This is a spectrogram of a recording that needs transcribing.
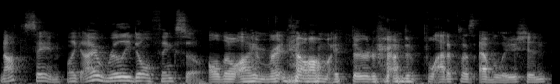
Not the same. Like I really don't think so. Although I am right now on my third round of Platypus Evolution.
